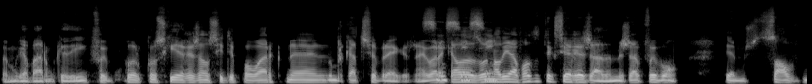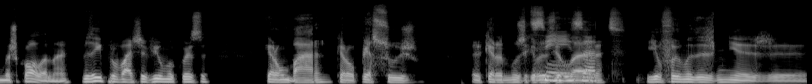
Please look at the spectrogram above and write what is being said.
para me gabar um bocadinho, que foi por conseguir arranjar um sítio para o arco na- no mercado de Chabregas. Não é? Agora Sim, aquela sim, zona sim. ali à volta tem que ser arranjada, mas já foi bom termos salvo uma escola, não é? Mas aí por baixo havia uma coisa que era um bar, que era o Pé Sujo, eh, que era de música Sim, brasileira. exato. E eu foi uma das minhas, eh,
